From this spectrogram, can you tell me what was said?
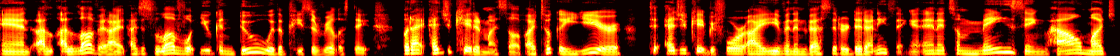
And I, I love it. I, I just love what you can do with a piece of real estate. But I educated myself. I took a year to educate before I even invested or did anything. And it's amazing how much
